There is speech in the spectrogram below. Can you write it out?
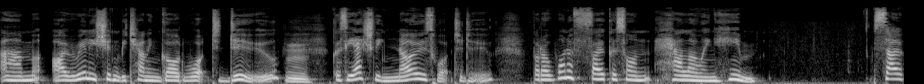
um, I really shouldn't be telling God what to do because he actually knows what to do. But I want to focus on hallowing him so,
